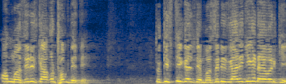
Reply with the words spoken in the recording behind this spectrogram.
اور مرسیڈیز کار کو ٹھوک دیتے۔ تو کس کی غلطی ہے؟ مرسیڈیز گاڑی کی کہ ڈرائیور کی؟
